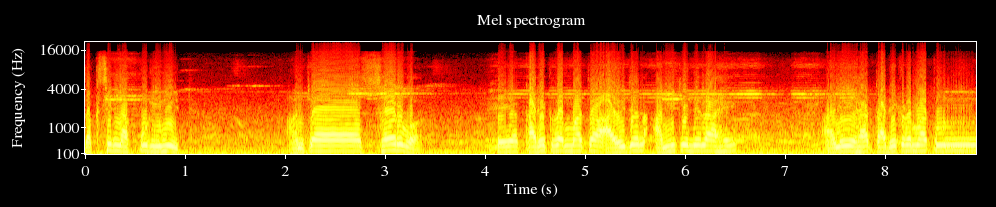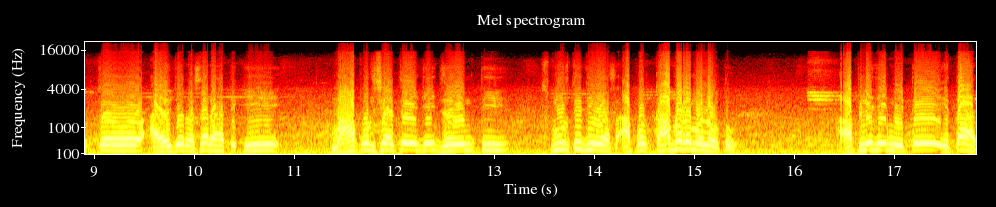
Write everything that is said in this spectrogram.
दक्षिण नागपूर युनिट आमच्या सर्व हे कार्यक्रमाचं आयोजन आम्ही केलेलं आहे. आणि ह्या कार्यक्रमातूनचं आयोजन असं राहते की महापुरुषाचे जे जयंती स्मृती दिवस आपण का बरं मनवतो? आपले जे नेते येतात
